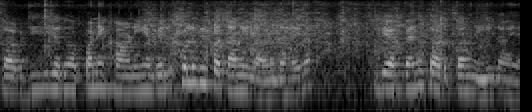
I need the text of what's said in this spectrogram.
ਸਬਜ਼ੀ ਜਦੋਂ ਆਪਾਂ ਨੇ ਖਾਣੀ ਹੈ, ਬਿਲਕੁਲ ਵੀ ਪਤਾ ਨਹੀਂ ਲੱਗਦਾ ਹੈਗਾ ਵੀ ਆਪਾਂ ਇਹਨੂੰ ਤੜਕਾ ਨਹੀਂ ਲਾਇਆ।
